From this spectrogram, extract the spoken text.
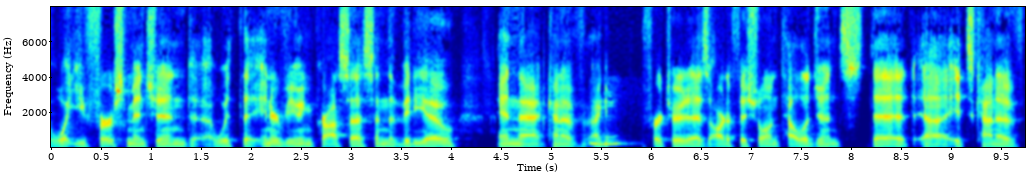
what you first mentioned uh, with the interviewing process and the video, and that kind of mm-hmm. I refer to it as artificial intelligence, that uh, it's kind of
